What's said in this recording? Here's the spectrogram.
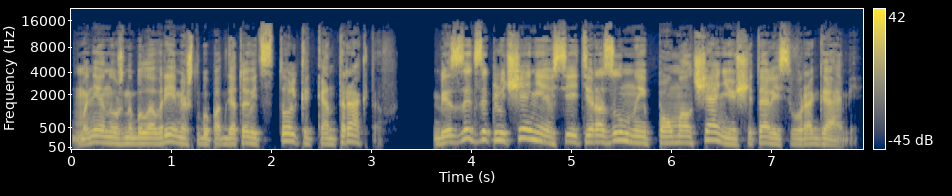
Мне нужно было время, чтобы подготовить столько контрактов. Без их заключения все эти разумные по умолчанию считались врагами.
